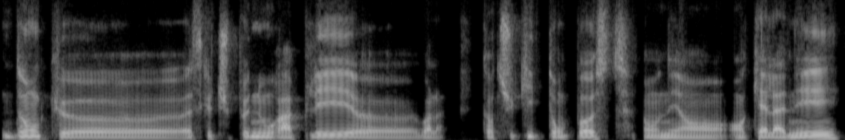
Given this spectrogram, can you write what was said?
Donc, euh, est-ce que tu peux nous rappeler, voilà, quand tu quittes ton poste, on est en, quelle année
